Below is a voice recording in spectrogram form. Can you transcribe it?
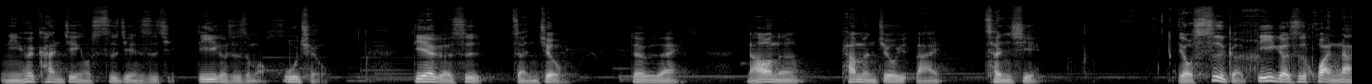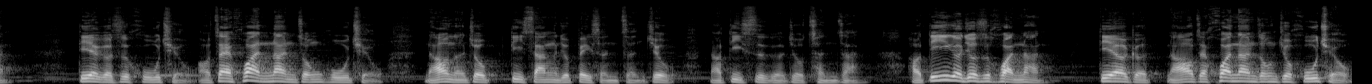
你会看见有四件事情。第一个是什么？呼求。第二个是拯救，对不对？然后呢，他们就来。称谢有四个，第一个是患难，第二个是呼求哦，在患难中呼求，然后呢，就第三个就被神拯救，然后第四个就称赞。好，第一个就是患难，第二个，然后在患难中就呼求，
